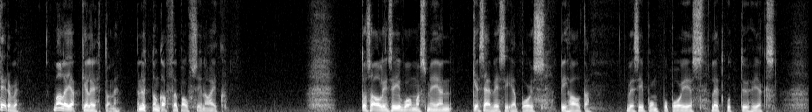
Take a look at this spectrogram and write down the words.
Terve, mä olen Jakke Lehtonen ja nyt on kaffepaussin aika. Tuossa olin siivoamassa meidän kesävesiä pois pihalta. Vesipumppu pois, letkut tyhjäksi.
